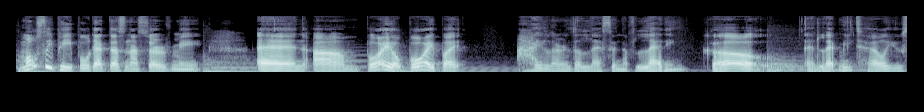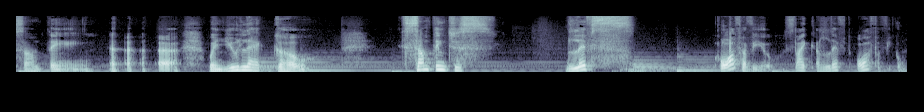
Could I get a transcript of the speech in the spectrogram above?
mostly people that does not serve me. And um boy oh boy but i learned the lesson of letting go. And let me tell you something. When you let go something just lifts off of you. It's like a lift off of you.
